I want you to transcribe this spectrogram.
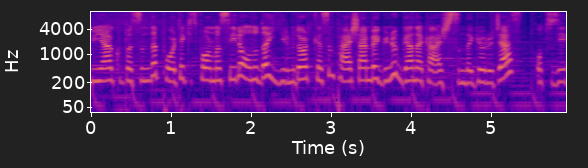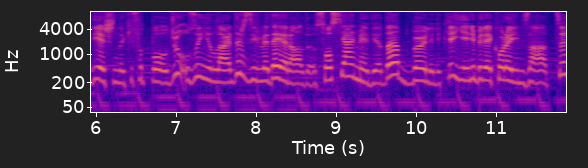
Dünya Kupası'nda Portekiz formasıyla onu da 24 Kasım Perşembe günü Gana karşısında göreceğiz. 37 yaşındaki futbolcu uzun yıllardır zirvede yer aldığı sosyal medyada böylelikle yeni bir rekora imza attı.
